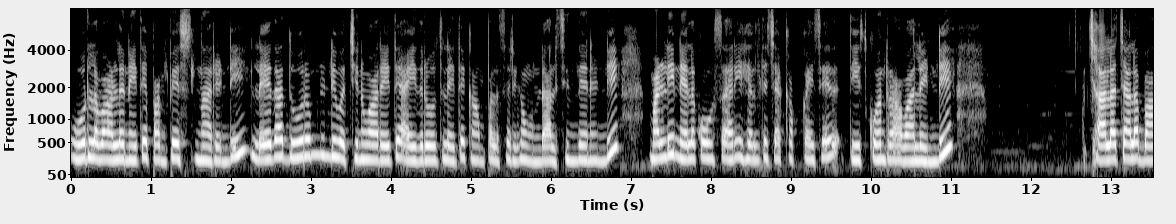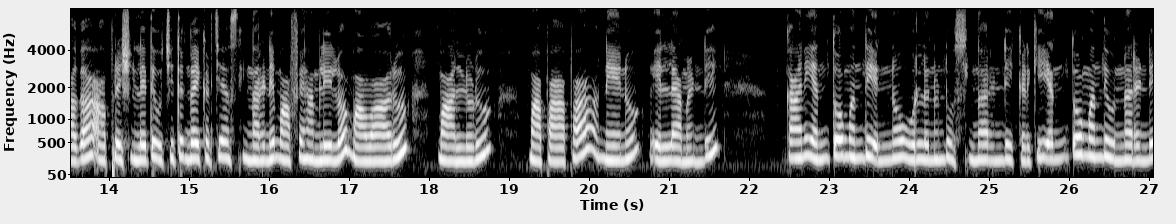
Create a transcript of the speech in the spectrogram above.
ఊర్ల వాళ్ళనైతే పంపిస్తున్నారండి. లేదా దూరం నుండి వచ్చిన వారైతే ఐదు రోజులు అయితే కంపల్సరీగా ఉండాల్సిందేనండి. మళ్ళీ నెలకు ఒకసారి హెల్త్ చెకప్కి అయితే తీసుకొని రావాలండి. చాలా చాలా బాగా ఆపరేషన్లు అయితే ఉచితంగా ఇక్కడ చేస్తున్నారండి మా ఫ్యామిలీలో. మా వారు మా అల్లుడు మా పాప నేను వెళ్ళామండి. కానీ ఎంతోమంది ఎన్నో ఊర్ల నుండి వస్తున్నారండి ఇక్కడికి. ఎంతోమంది ఉన్నారండి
